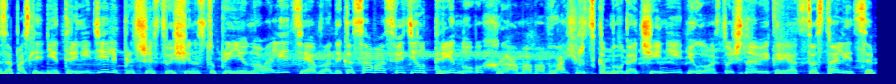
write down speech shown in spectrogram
За последние три недели, предшествующие наступлению новолетия, Владыка Сава осветил три новых храма во Влахерском благочинии Юго-Восточного викариатства столицы.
